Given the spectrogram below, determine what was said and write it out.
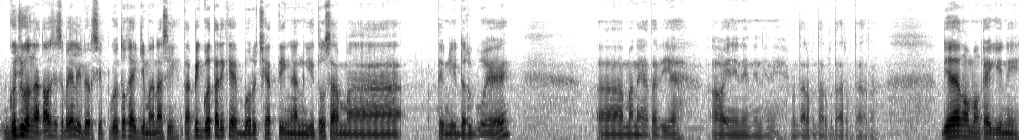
gue juga nggak tahu sih sebenarnya leadership gue tuh kayak gimana sih. Tapi gue tadi kayak baru chattingan gitu sama tim leader gue. Uh, mana ya tadi ya? Oh ini ini ini ini. Bentar bentar bentar bentar. Dia ngomong kayak gini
